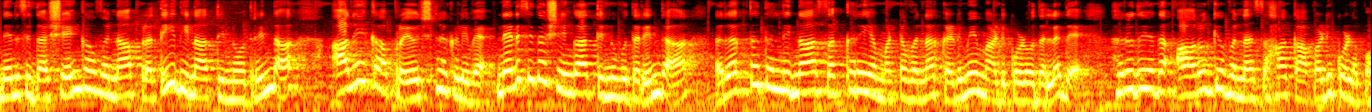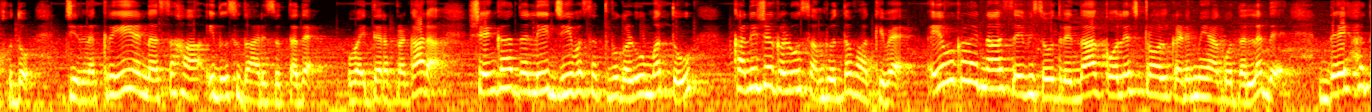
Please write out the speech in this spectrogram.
ನೆನೆಸಿದ ಶೇಂಗಾವನ್ನ ಪ್ರತಿದಿನ ತಿನ್ನೋದ್ರಿಂದ ಅನೇಕ ಪ್ರಯೋಜನಗಳಿವೆ. ನೆನೆಸಿದ ಶೇಂಗಾ ತಿನ್ನುವುದರಿಂದ ರಕ್ತದಲ್ಲಿನ ಸಕ್ಕರೆಯ ಮಟ್ಟವನ್ನ ಕಡಿಮೆ ಮಾಡಿಕೊಳ್ಳುವುದಲ್ಲದೆ ಹೃದಯದ ಆರೋಗ್ಯವನ್ನ ಸಹ ಕಾಪಾಡಿಕೊಳ್ಳಬಹುದು. ಜೀರ್ಣಕ್ರಿಯೆಯನ್ನ ಸಹ ಇದು ಸುಧಾರಿಸುತ್ತದೆ. ವೈದ್ಯರ ಪ್ರಕಾರ ಶೇಂಗಾದಲ್ಲಿ ಜೀವಸತ್ವಗಳು ಮತ್ತು ಖನಿಜಗಳು ಸಮೃದ್ಧವಾಗಿವೆ. ಇವುಗಳನ್ನು ಸೇವಿಸುವುದರಿಂದ ಕೊಲೆಸ್ಟ್ರಾಲ್ ಕಡಿಮೆಯಾಗುವುದಲ್ಲದೆ ದೇಹದ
